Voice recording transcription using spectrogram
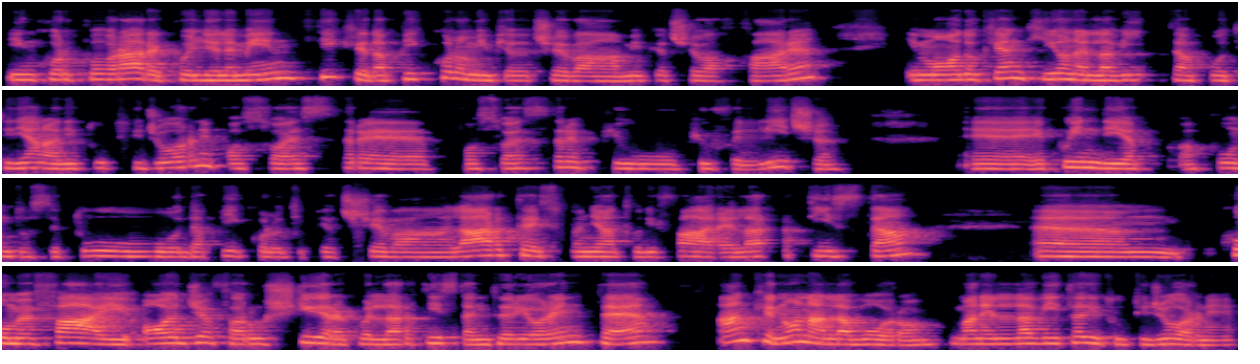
incorporare quegli elementi che da piccolo mi piaceva, mi piaceva fare, in modo che anch'io nella vita quotidiana di tutti i giorni posso essere, posso essere più, più felice. E quindi appunto se tu da piccolo ti piaceva l'arte, hai sognato di fare l'artista, ehm, come fai oggi a far uscire quell'artista interiore in te, anche non al lavoro, ma nella vita di tutti i giorni?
